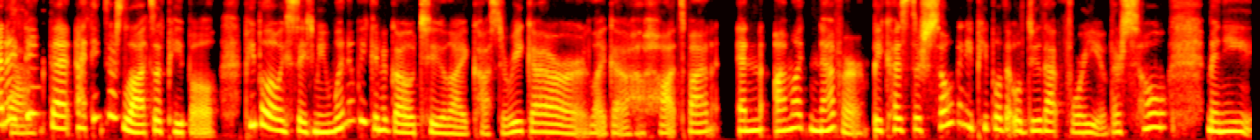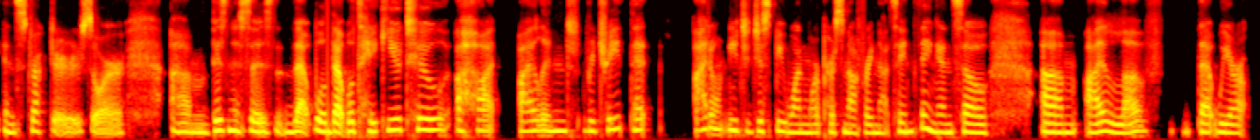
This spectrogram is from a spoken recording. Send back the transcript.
And Yeah. I think that I think there's lots of people. People always say to me, "When are we going to go to like Costa Rica or like a hot spot?" And I'm like, "Never," because there's so many people that will do that for you. There's so many instructors or um, businesses that will that will take you to a hot island retreat that I don't need to just be one more person offering that same thing. And so um, I love that we are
